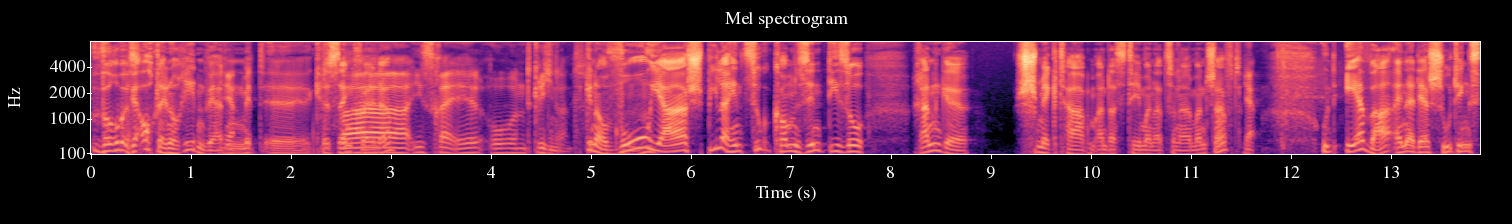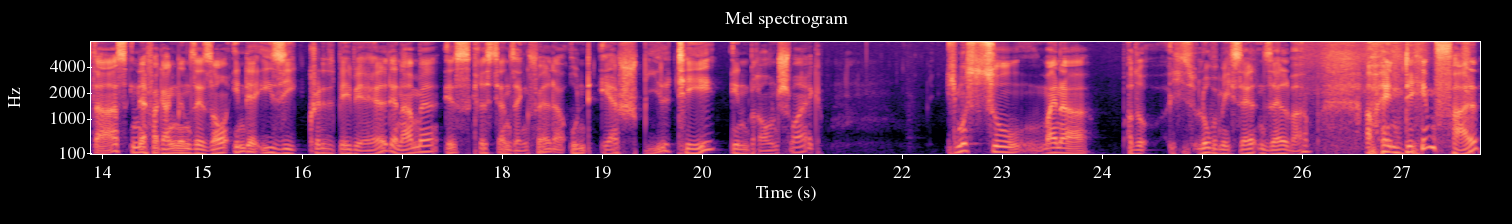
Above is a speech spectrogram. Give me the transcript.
worüber wir auch gleich noch reden werden Ja. mit äh, Chris Das Senkfelder. Israel und Griechenland. Genau, wo ja Spieler hinzugekommen sind, die so rangeschmeckt haben an das Thema Nationalmannschaft. Ja. Und er war einer der Shootingstars in der vergangenen Saison in der Easy Credit BBL. Der Name ist Christian Senkfelder und er spielte in Braunschweig. Ich muss zu meiner, also ich lobe mich selten selber, aber in dem Fall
